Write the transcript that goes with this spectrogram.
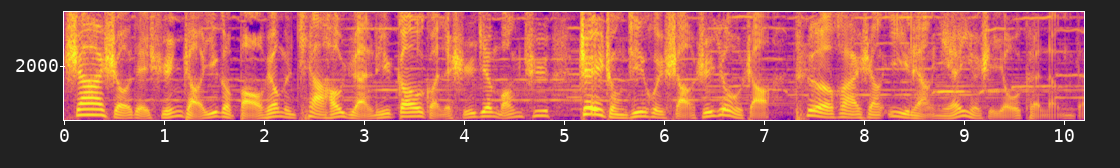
杀手得寻找一个保镖们恰好远离高管的时间盲区，这种机会少之又少，策划上一两年也是有可能的。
